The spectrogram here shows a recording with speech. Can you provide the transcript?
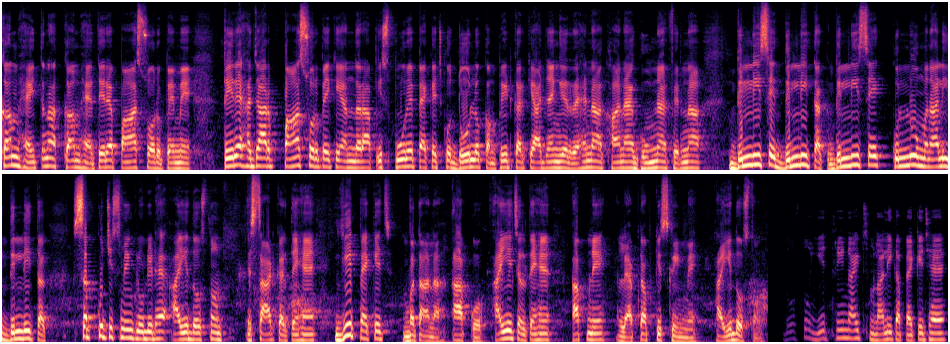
कम है, इतना कम है तेरह पाँच सौ रुपए में तेरह हज़ार पाँच सौ रुपए के अंदर आप इस पूरे पैकेज को दो लोग कंप्लीट करके आ जाएँगे। रहना, खाना, घूमना, फिरना, दिल्ली से दिल्ली तक, दिल्ली से कुल्लू, मनाली, दिल्ली तक। सब कुछ इसमें इंक्लूडेड है। आइए दोस्तों स्टार्ट करते हैं। ये पैकेज बताना आपको। आइए चलते हैं अपने लैपटॉप की स्क्रीन में। आइए दोस्तों। दोस्तों, ये थ्री नाइट्स मनाली का पैकेज है,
